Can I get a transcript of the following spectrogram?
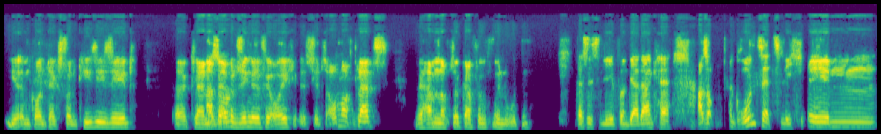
ihr im Kontext von Kisi seht. Äh, kleiner also, Werbejingle für euch ist jetzt auch noch Platz. Wir haben noch circa fünf Minuten. Das ist lieb und ja, danke. Also grundsätzlich, ähm,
